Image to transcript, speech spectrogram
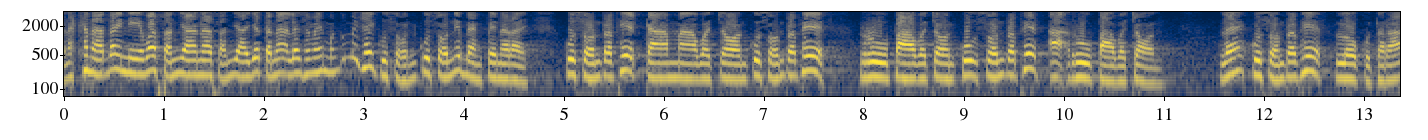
นะขนาดได้เนวสัญญานาสัญญายตนะแล้วใช่ไหมมันก็ไม่ใช่กุศล กุศลนี่แบ่งเป็นอะไร กุศลประเภทกามาวจร กุศลประเภท รูปาวจร กุศลประเภทอรูปาวจร และกุศลประเภทโลกุตระ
